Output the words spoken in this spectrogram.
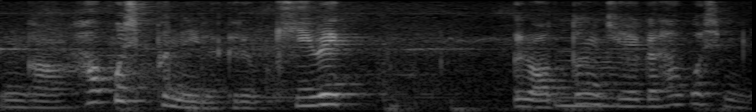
뭔가 하고 싶은 일 그리고 기획을 어떤 음. 기획을 하고 싶냐.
